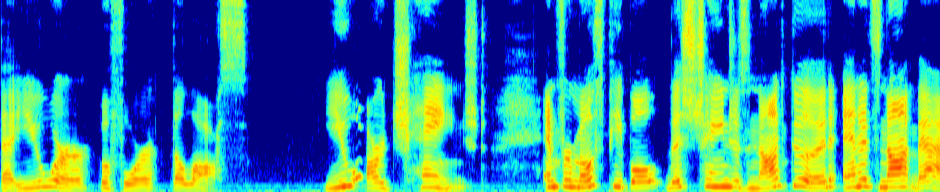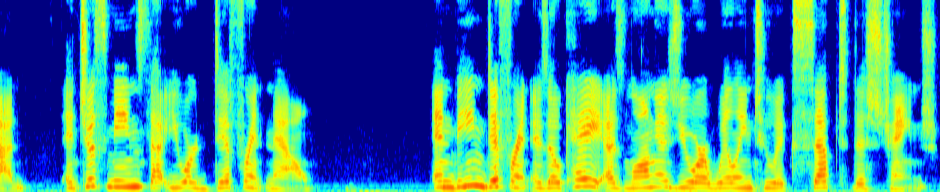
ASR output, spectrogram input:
that you were before the loss. You are changed. And for most people, this change is not good and it's not bad. It just means that you are different now. And being different is okay as long as you are willing to accept this change.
